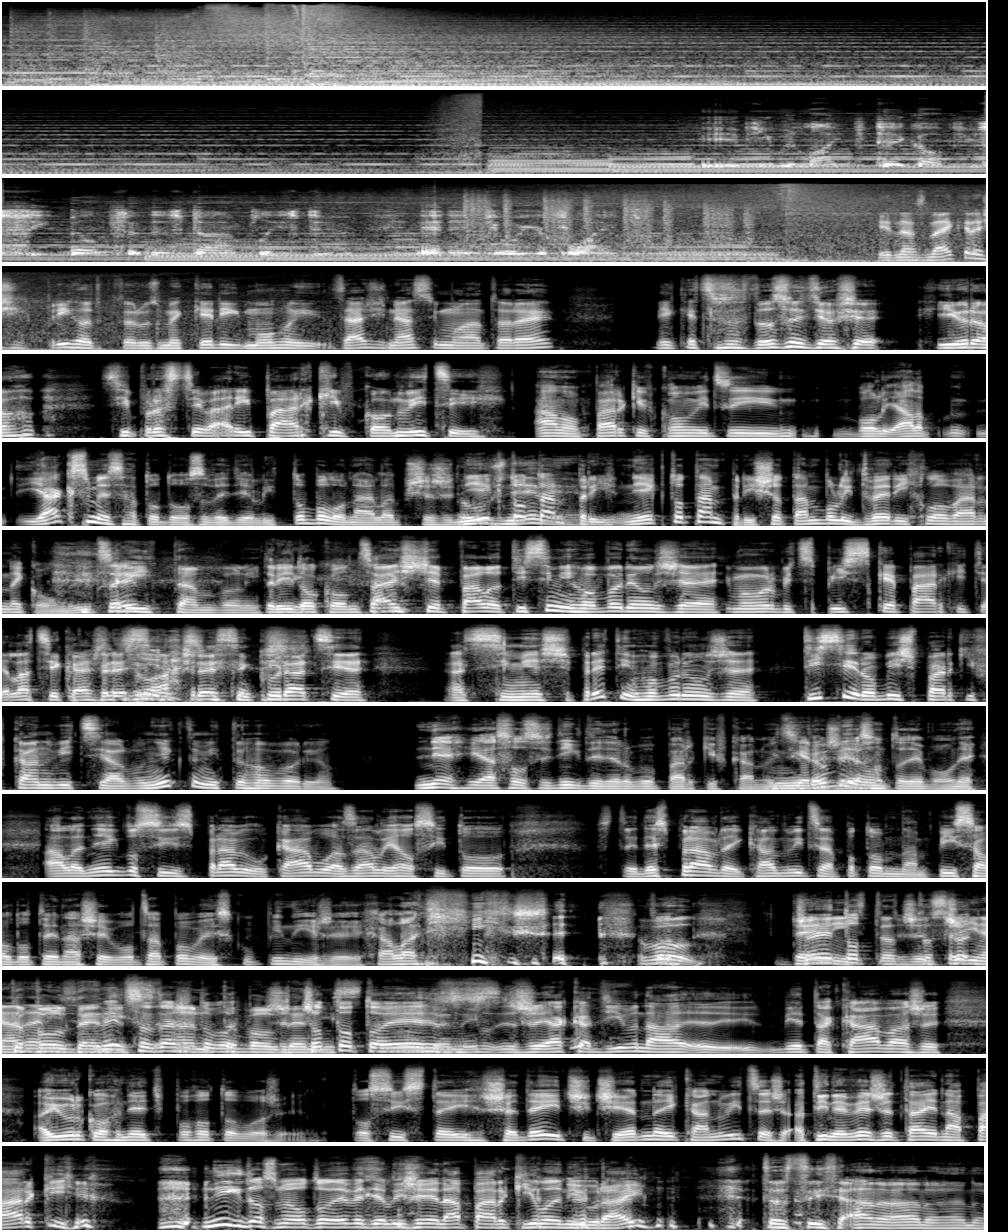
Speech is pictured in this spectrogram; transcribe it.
Jedna z najkrajších príhod, ktorú sme kedy mohli zažiť na simulátore, je keď som sa dozvedel, že Juro si proste varí párky v konvici. Áno, parky v konvici boli, ale jak sme sa to dozvedeli, to bolo najlepšie, že To niekto tam, pri, niekto tam prišiel, tam boli dve rýchlovárne konvice. Tri tam boli. Tri dokonca. A ešte, Palo, ty si mi hovoril, že... Ty mohol robiť spišské párky, telacie, každé Presne, zvlášť. presne, kurácie. A si mi ešte predtým hovoril, že ty si robíš parky v kanvici, alebo niekto mi to hovoril. Nie, ja som si nikdy nerobil parky v kanvici, Nerobil? takže ja som to nebol, nie. Ale niekto si spravil kávu a zaliehal si to z tej nesprávnej kanvice a potom nám písal do tej našej WhatsAppovej skupiny, že chalani, že... To bol čo je Denis, to, to- že to čo, to bol. Denis. Sa že, to, to bol že čo toto to bol je, že aká divná e, je tá káva, že a Jurko hneď pohotovo, že to si z tej šedej či čiernej kanvice, že, a ty nevieš, že tá je na párky? Nikto sme o to nevedeli, že je na párky, len Juraj. To si, áno, áno, áno.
